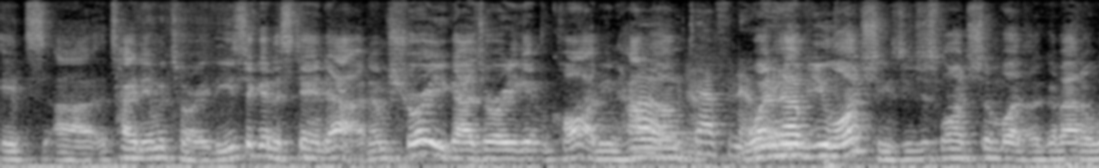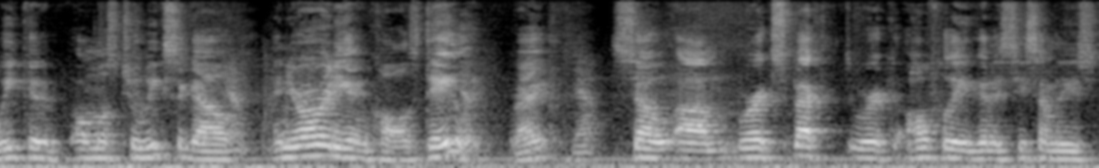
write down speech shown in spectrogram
it's uh, a tight inventory. These are going to stand out, and I'm sure you guys are already getting called. I mean, how Oh, long? definitely. When have you launched these? You just launched them what, like about a week, almost two weeks ago, Yeah. and you're already getting calls daily, right? Yeah. So um, we're expect we're hopefully going to see some of these.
